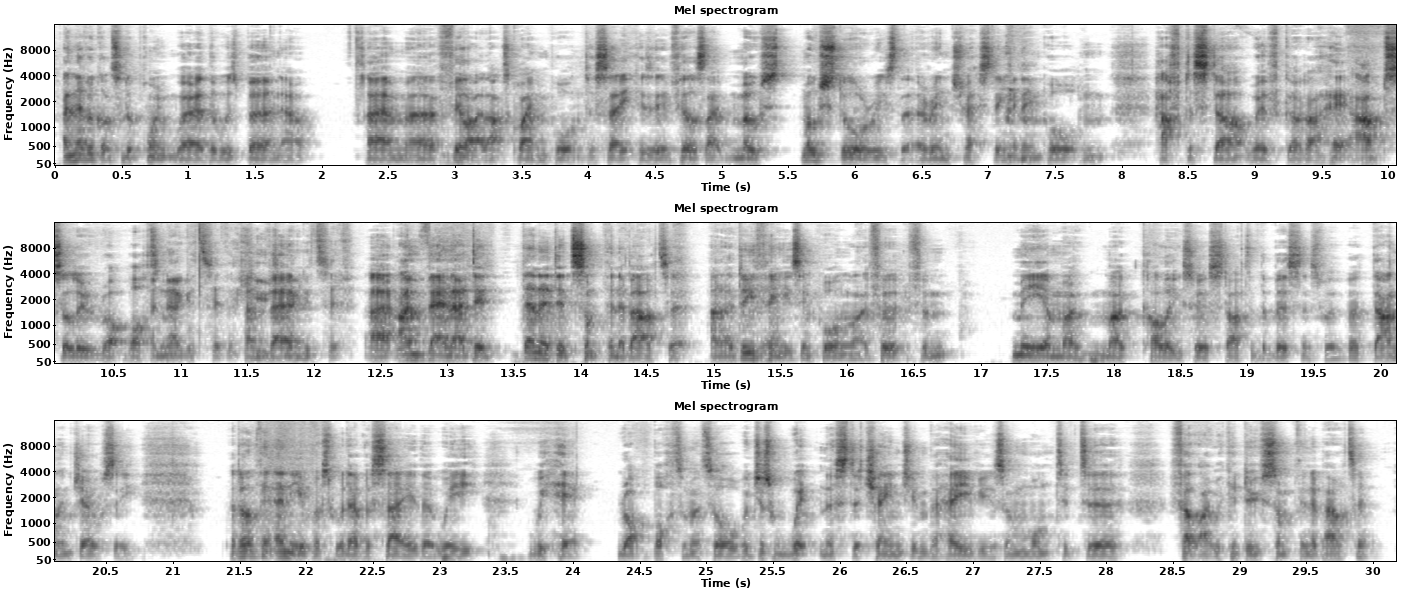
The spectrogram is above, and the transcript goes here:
I never got to the point where there was burnout. Um, I feel like that's quite important to say because it feels like most most stories that are interesting and important have to start with God, I hit absolute rock bottom, a negative, a huge and then, negative, uh, yeah. and then I did then I did something about it, and I do yeah. think it's important. Like for for me and my my colleagues who have started the business with, Dan and Josie, I don't think any of us would ever say that we we hit rock bottom at all. We just witnessed a change in behaviours and wanted to felt like we could do something about it.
